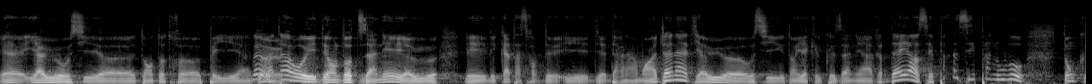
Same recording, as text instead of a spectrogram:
Euh, il y a eu aussi euh, dans d'autres pays de ouais, dans d'autres années, il y a eu les, catastrophes de, dernièrement à Janet, il y a eu aussi dans, il y a quelques années à Redaya. C'est pas, c'est pas nouveau. Donc,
